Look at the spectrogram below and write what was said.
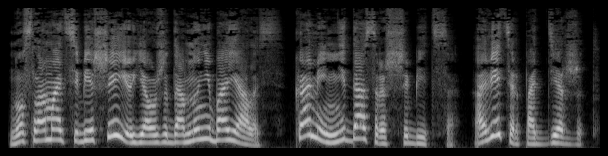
но сломать себе шею я уже давно не боялась. Камень не даст расшибиться, а ветер поддержит.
